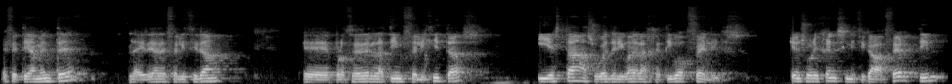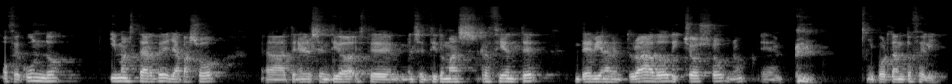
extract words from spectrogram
Efectivamente, la idea de felicidad eh, procede del latín felicitas y está a su vez derivada del adjetivo felix, que en su origen significaba fértil o fecundo y más tarde ya pasó a tener el sentido, este, el sentido más reciente de bienaventurado, dichoso, ¿no? Eh, y por tanto feliz.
